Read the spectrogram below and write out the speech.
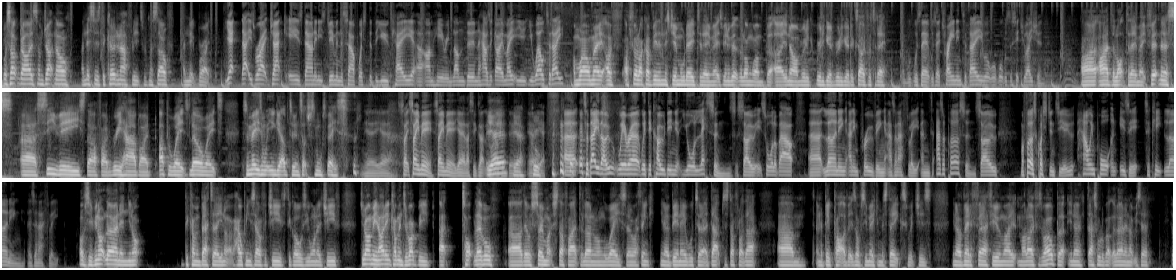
What's up, guys? I'm Jack Nowell, and this is the Decoding Athletes with myself and Nick Bright. Yeah, that is right. Jack is down in his gym in the southwest of the UK. Uh, I'm here in London. How's it going, mate? Are you, you well today? I'm well, mate. I've I feel like I've been in this gym all day today, mate. It's been a bit of a long one, but uh, you know I'm really really good, really good. Excited for today. Was there was there training today? What, what was the situation? I, I had the lot today, mate. Fitness, uh, CV stuff. I had rehab. I had upper weights, lower weights it's amazing what you can get up to in such a small space. yeah, yeah. So, same here, same here. Yeah, that's exactly yeah, what I've been doing. Yeah, yeah cool. Yeah. Uh, today, though, we're uh, we're decoding your lessons. So it's all about uh, learning and improving as an athlete and as a person. So my first question to you: How important is it to keep learning as an athlete? Obviously, if you're not learning, you're not becoming better. You're not helping yourself achieve the goals you want to achieve. Do you know what I mean? I didn't come into rugby at top level. Uh, there was so much stuff I had to learn along the way. So I think you know being able to adapt to stuff like that, um, and a big part of it is obviously making mistakes, which is you know I've made a fair few in my in my life as well. But you know that's all about the learning, like we said.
